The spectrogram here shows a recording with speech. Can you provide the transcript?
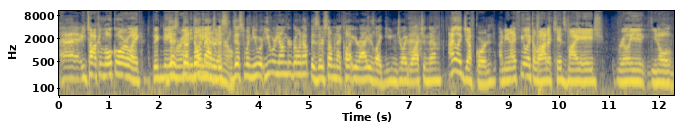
Uh, are you talking local or like big name Just or don't, anybody don't matter. in Just, just when you were you were younger growing up, is there someone that caught your eyes like you enjoyed watching them? I like Jeff Gordon. I mean, I feel like a lot of kids my age really, you know,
